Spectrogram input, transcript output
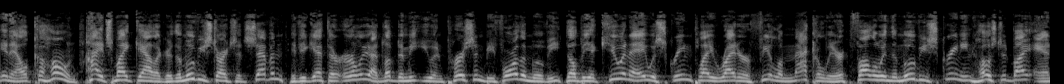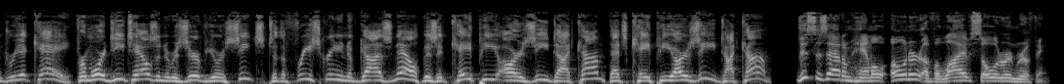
in El Cajon. Hi, it's Mike Gallagher. The movie starts at 7. If you get there early, I'd love to meet you in person before the movie. There'll be a Q&A with screenplay writer Phelan McAleer following the movie screening hosted by Andrea Kay. For more details and to reserve your seats to the free screening of Gosnell, visit kprz.com. That's kprz.com. This is Adam Hamill, owner of Alive Solar and Roofing.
